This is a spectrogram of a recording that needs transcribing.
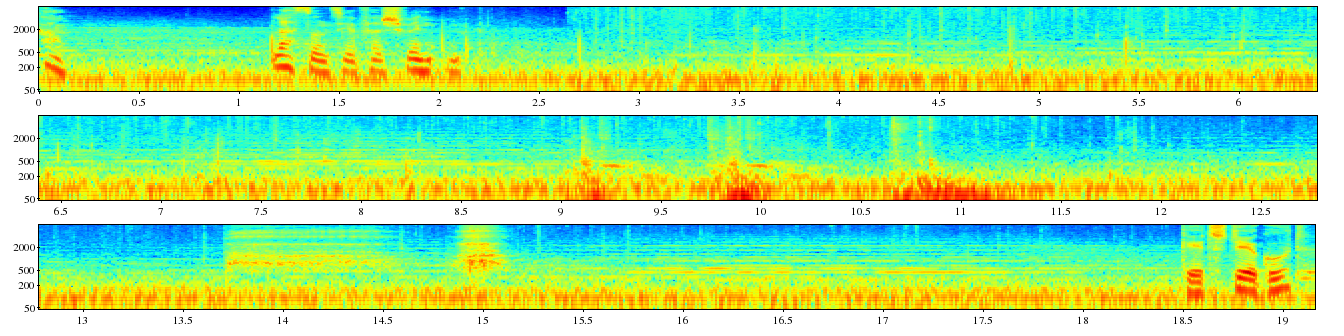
Komm, lass uns hier verschwinden. Geht's dir gut?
